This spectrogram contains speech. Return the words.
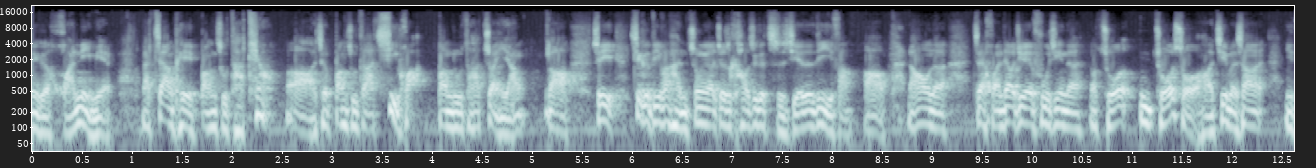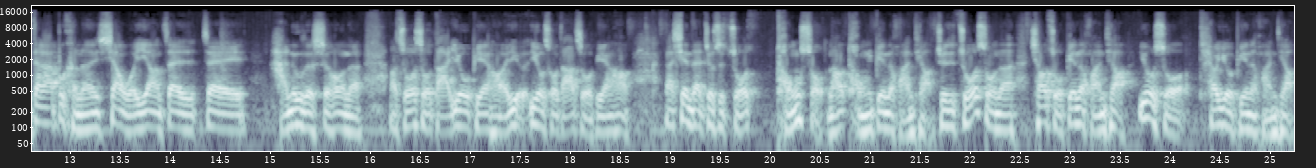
那个环里面，那这样可以帮助他跳啊，就帮助他气化，帮助他转阳啊。所以这个地方很重要，就是靠这个指节的地方啊。然后呢，在环跳穴附近呢，左左手哈，基本上你大概不可能像我一样在在。寒露的时候呢，啊，左手打右边哈，右右手打左边哈。那现在就是左同手，然后同一边的环跳，就是左手呢敲左边的环跳，右手敲右边的环跳。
